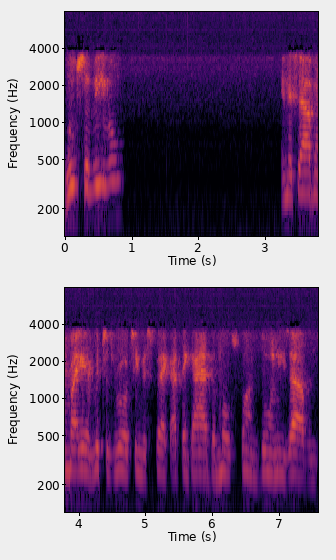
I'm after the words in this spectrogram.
Roots of Evil. And this album right here, Riches Royalty Respect. I think I had the most fun doing these albums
